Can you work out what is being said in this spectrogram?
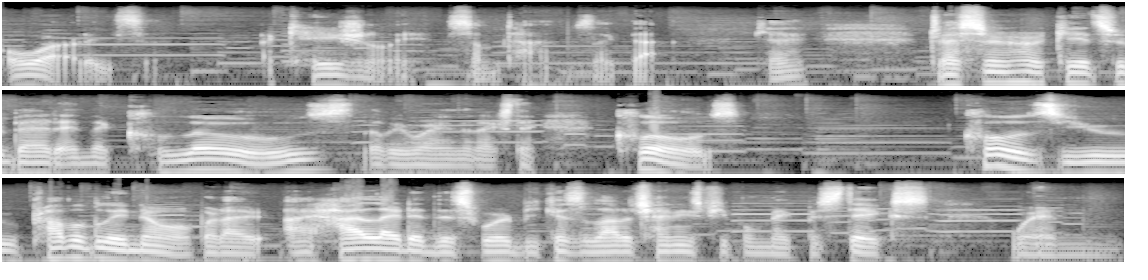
偶尔的意思。Occasionally, sometimes, like that. Okay dressing her kids for bed in the clothes they'll be wearing the next day. Clothes. Clothes you probably know, but I, I highlighted this word because a lot of Chinese people make mistakes when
